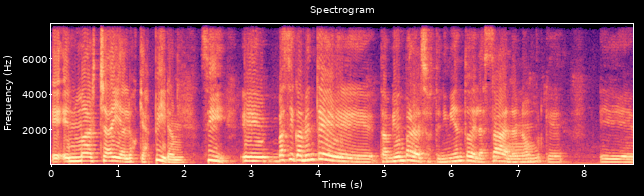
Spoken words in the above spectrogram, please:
eh, en marcha y a los que aspiran. Sí, básicamente también para el sostenimiento de la sala, ¿no? Porque eh,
